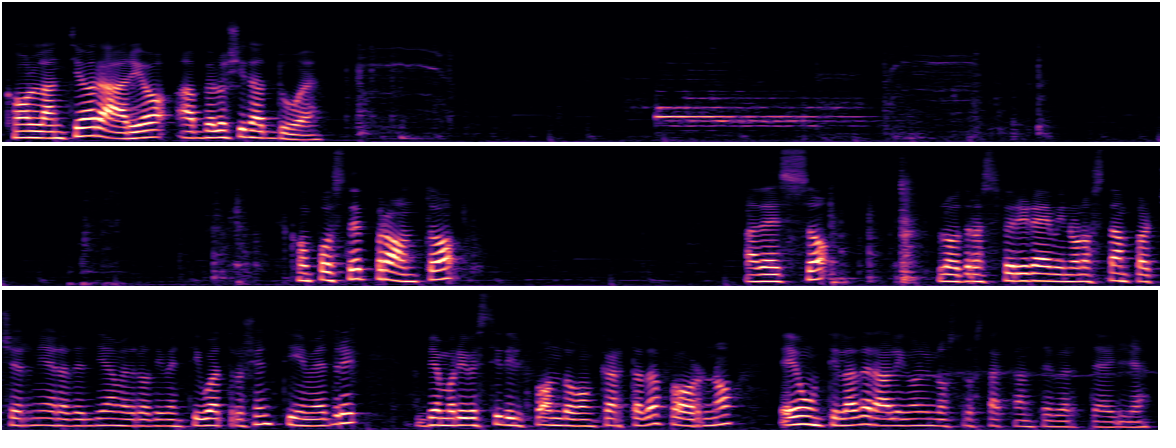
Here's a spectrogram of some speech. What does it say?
con l'antiorario a velocità 2 composto è pronto. Adesso lo trasferiremo in uno stampo a cerniera del diametro di 24 cm abbiamo rivestito il fondo con carta da forno e unti laterali con il nostro staccante per teglie.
